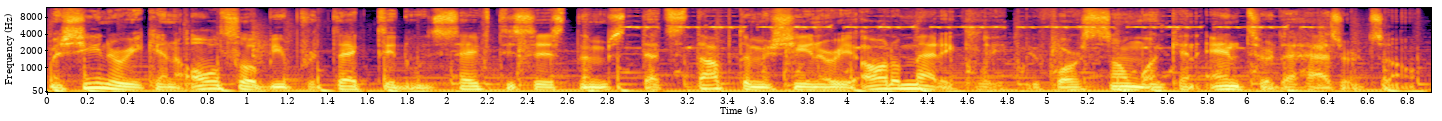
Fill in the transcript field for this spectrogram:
Machinery can also be protected with safety systems that stop the machinery automatically before someone can enter the hazard zone.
